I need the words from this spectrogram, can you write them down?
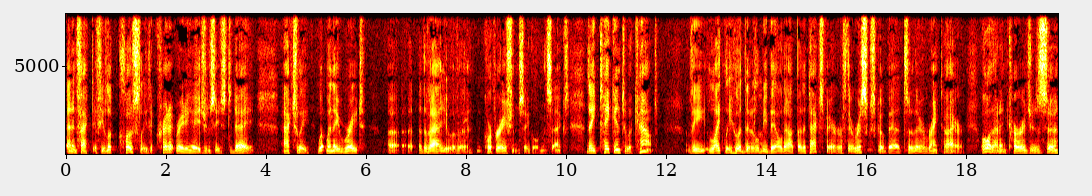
And in fact, if you look closely, the credit rating agencies today actually, when they rate uh, the value of a corporation, say Goldman Sachs, they take into account the likelihood that it'll be bailed out by the taxpayer if their risks go bad, so they're ranked higher. All of that encourages uh,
